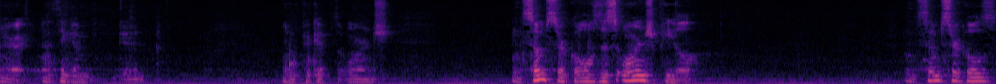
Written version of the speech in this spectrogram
Alright, I think I'm good. I'll pick up the orange. In some circles, this orange peel. In some circles,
